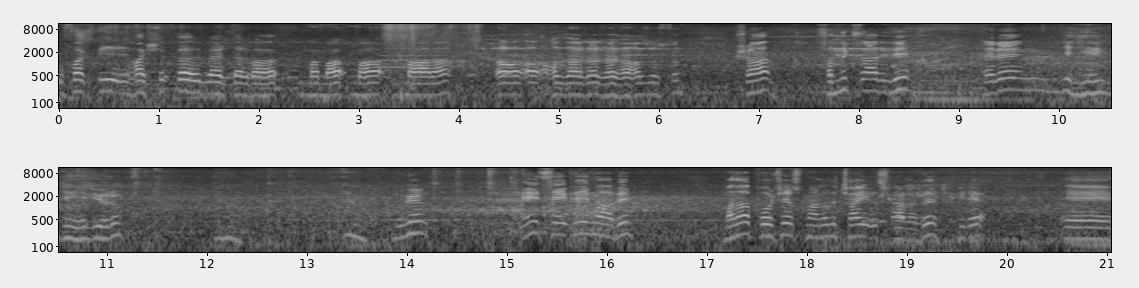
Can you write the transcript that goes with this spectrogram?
ufak bir haşlık da verdiler bana. ma- ma- bana. A- a- Allah ra- ra- razı olsun. Şu an fındık zadeli eve gidiyorum. Bugün en sevdiğim abim bana poğaça ısmarladı, çay ısmarladı. Bir de eee,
